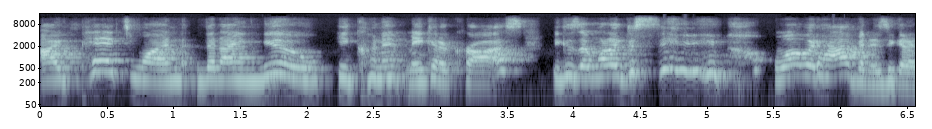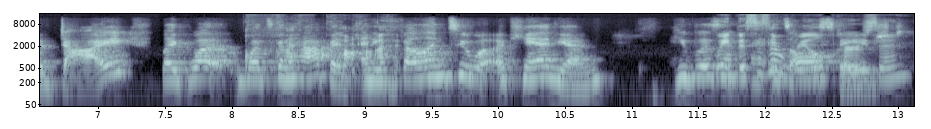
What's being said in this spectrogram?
I picked one that I knew he couldn't make it across because I wanted to see what would happen. Is he going to die? Like what what's going to oh happen? And he fell into a canyon. He was Wait, this is a real person?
